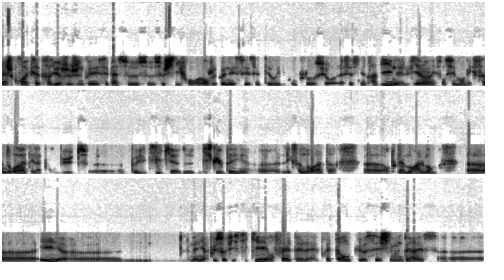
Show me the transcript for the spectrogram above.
Ben, je crois que ça traduit. Je, je ne connaissais pas ce, ce, ce, chiffre. En revanche, je connaissais cette théorie du complot sur l'assassinat de Rabin. Elle vient essentiellement d'extrême droite. Elle a pour but politique de disculper l'extrême droite, en tout cas moralement. Euh, et euh, de manière plus sophistiquée, en fait, elle, elle prétend que c'est Shimon Peres euh,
